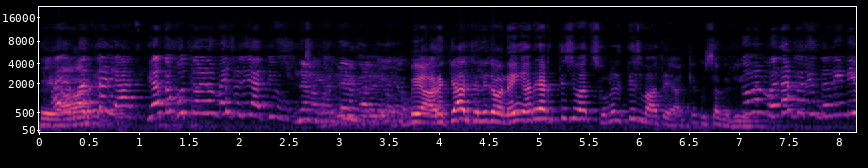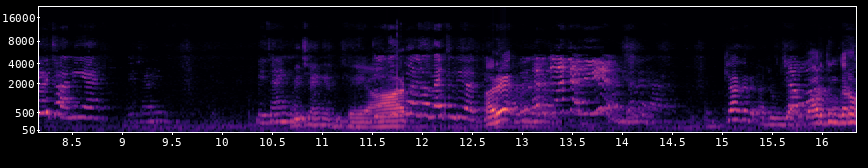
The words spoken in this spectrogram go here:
बे अरे यार। मत कर यार। या तो खुद कर लो मैं चली जाती हूँ। ना करते हैं करते हैं। बे यार क्या चले जाओ? नहीं अरे यार इतनी सी बात सुनो इतनी सी बात है यार। क्या गुस्सा कर रही तो है मैं मना कर रही हूँ दरी नहीं बिछानी है। बिछाएँगे। बिछाएँगे। यार। कर मैं चली जाती हूँ। अरे है क्या कर रुक जा और तुम करो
